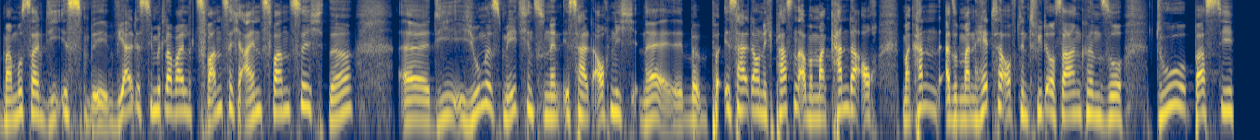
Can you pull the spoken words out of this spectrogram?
man muss sagen, die ist, wie alt ist die mittlerweile? 20, 21, ne? Die junges Mädchen zu nennen, ist halt auch nicht, ne, ist halt auch nicht passend, aber man kann da auch, man kann, also man hätte auf den Tweet auch sagen können, so, du, Basti,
